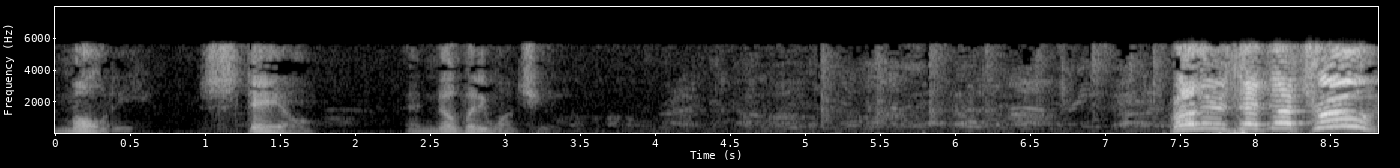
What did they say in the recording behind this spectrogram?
moldy, stale, and nobody wants you. Brother, is that not true?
